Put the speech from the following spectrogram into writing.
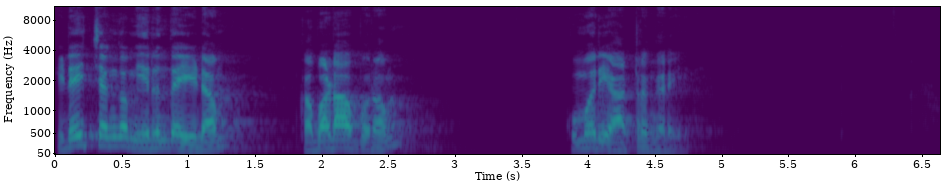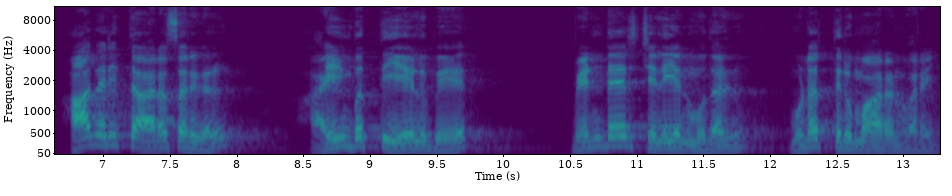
இடைச்சங்கம் இருந்த இடம் கபடாபுரம் குமரி ஆற்றங்கரை. ஆதரித்த அரசர்கள் ஐம்பத்தி ஏழு பேர் வெண்டேர் செலியன் முதல் முடத்திருமாறன் வரை.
